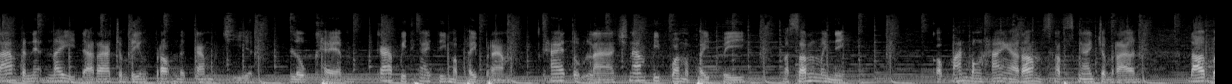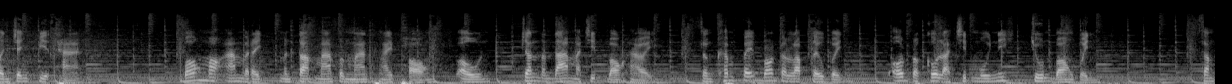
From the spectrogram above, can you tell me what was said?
តាមគណនីតារាចម្រៀងប្រុសនៅកម្ពុជាលោកខេមកាលពីថ្ងៃទី25ខែតុលាឆ្នាំ2022ម្សិលមិញនេះក៏បានបង្ហាញអារម្មណ៍ស្ងប់ស្ងាយចម្រើនដោយបញ្ចេញពាក្យថា បងមកអាមេរិកមិនតាន់បានប្រហែលថ្ងៃផងប្អូនចង់ដណ្ដើមអាជីពបងហើយ សង្ឃឹមពេលបងត្រឡប់ទៅវិញប្អូនប្រគល់អាជីពមួយនេះជូនបងវិញសំ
